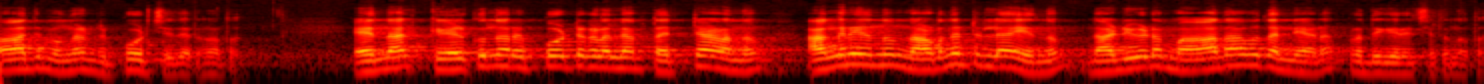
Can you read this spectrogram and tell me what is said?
മാധ്യമങ്ങൾ റിപ്പോർട്ട് ചെയ്തിരുന്നത്. എന്നാൽ കേൾക്കുന്ന റിപ്പോർട്ടുകളെല്ലാം തെറ്റാണെന്നും അങ്ങനെയൊന്നും നടന്നിട്ടില്ല എന്നും നടിയുടെ മാതാവ് തന്നെയാണ് പ്രതികരിച്ചിരുന്നത്.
